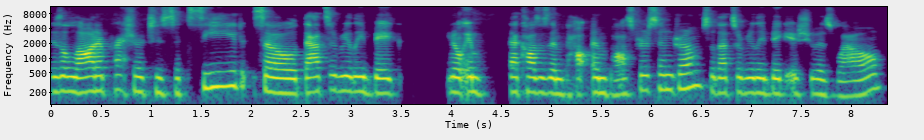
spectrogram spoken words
there's a lot of pressure to succeed. So that's a really big, you know, imp- that causes imp- imposter syndrome. So that's a really big issue as well.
